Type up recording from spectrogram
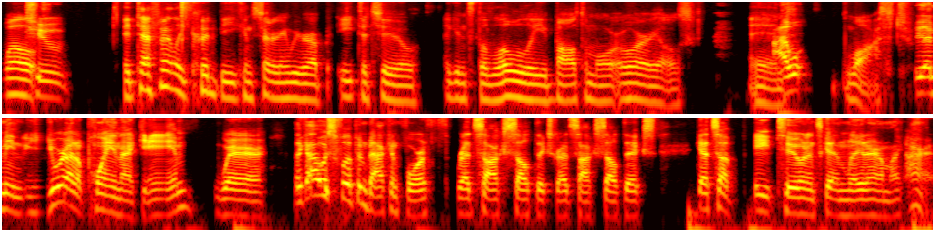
Well, to it definitely could be considering we were up eight to two against the lowly Baltimore Orioles and I lost. I mean, you were at a point in that game where like I was flipping back and forth, Red Sox, Celtics, Red Sox, Celtics, gets up 8-2 and it's getting later. I'm like, all right,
